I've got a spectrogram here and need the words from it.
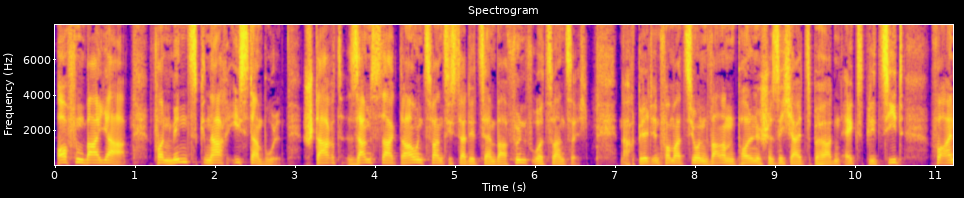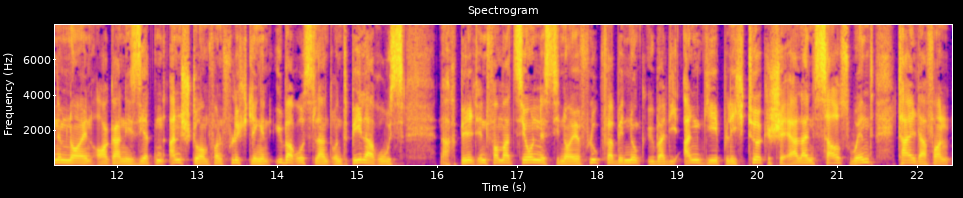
Offenbar ja. Von Minsk nach Istanbul. Start Samstag, 23. Dezember, 5.20 Uhr. Nach Bildinformationen warnen polnische Sicherheitsbehörden explizit vor einem neuen organisierten Ansturm von Flüchtlingen über Russland und Belarus. Nach Bildinformationen ist die neue Flugverbindung über die angeblich türkische Airline Southwind Teil davon.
